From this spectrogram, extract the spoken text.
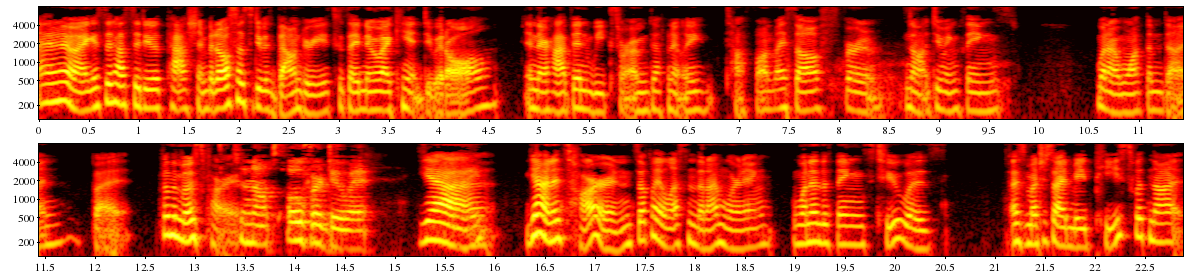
I don't know. I guess it has to do with passion, but it also has to do with boundaries because I know I can't do it all. And there have been weeks where I'm definitely tough on myself for not doing things when I want them done. But for the most part, to not overdo it. Yeah. Right? Yeah. And it's hard. And it's definitely a lesson that I'm learning one of the things too was as much as I had made peace with not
